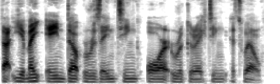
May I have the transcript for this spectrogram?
that you might end up resenting or regretting as well.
